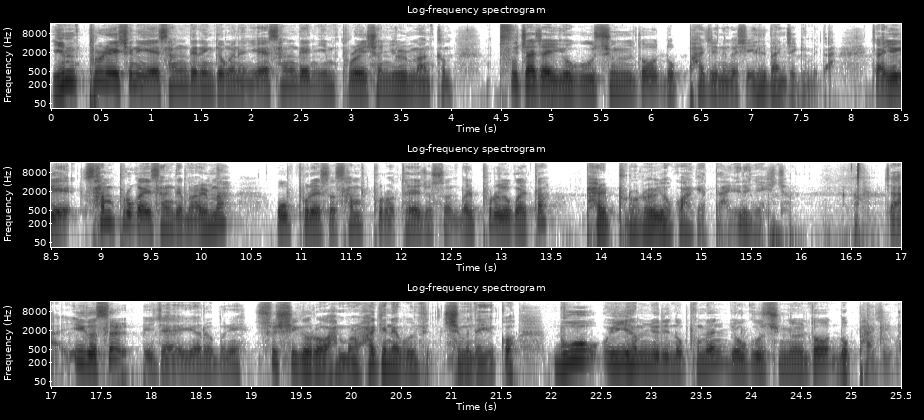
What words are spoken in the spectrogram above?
인플레이션이 예상되는 경우에는 예상된 인플레이션율만큼 투자자의 요구 수익률도 높아지는 것이 일반적입니다. 자, 이게 3%가 예상되면 얼마? 5%에서 3% 더해줘서 몇 프로 요구했다? 8%를 요구하겠다. 이런 얘기죠. 자, 이것을 이제 여러분이 수식으로 한번 확인해 보시면 되겠고, 무위험률이 높으면 요구 수익률도 높아지고,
